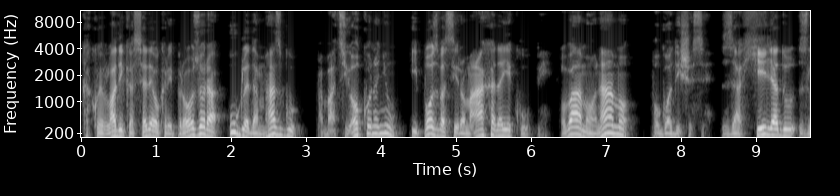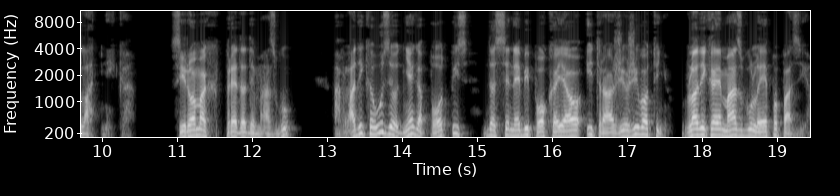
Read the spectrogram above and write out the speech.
kako je vladika sedeo kraj prozora, ugleda mazgu, pa baci oko na nju i pozva siromaha da je kupi. Ovamo onamo pogodiše se za hiljadu zlatnika. Siromah predade mazgu, a vladika uze od njega potpis da se ne bi pokajao i tražio životinju. Vladika je mazgu lepo pazio.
